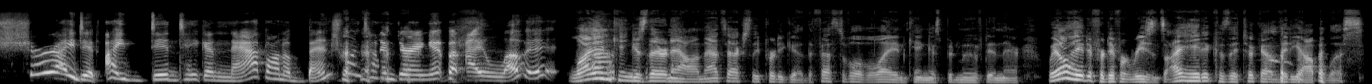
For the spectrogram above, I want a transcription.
Sure, I did. I did take a nap on a bench one time during it, but I love it. Lion Uh, King is there now, and that's actually pretty good. The Festival of the Lion King has been moved in there. We all hate it for different reasons. I hate it because they took out Videopolis.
